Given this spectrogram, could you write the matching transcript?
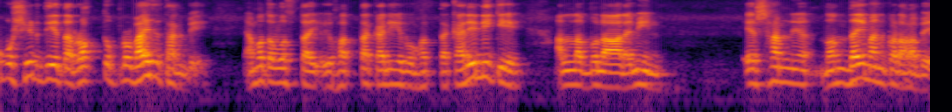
উপশির দিয়ে তার রক্ত প্রবাহিত থাকবে। এমত অবস্থায় ওই হত্যাকারী এবং হত্যাকারিণীকে আল্লাহ আলমিন এর সামনে দ্বন্দ্বায়মান করা হবে।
